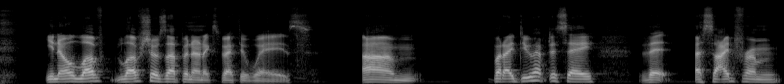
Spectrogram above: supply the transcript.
you know, love love shows up in unexpected ways. Um, but I do have to say that aside from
